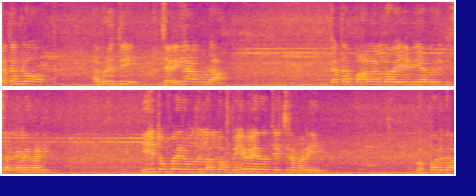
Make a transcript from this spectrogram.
గతంలో అభివృద్ధి జరిగినా కూడా గత పాలనలో ఏమీ అభివృద్ధి జరగలేదని ఈ తొంభై రోజులలో మేమేదో తెచ్చినామని గొప్పలుగా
